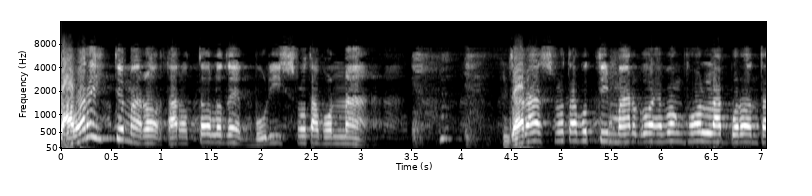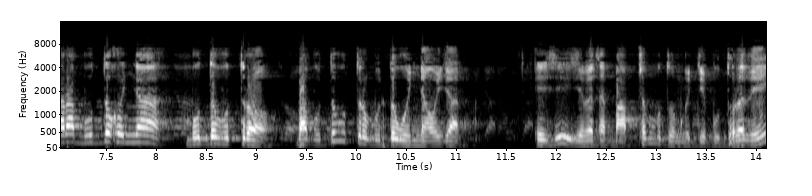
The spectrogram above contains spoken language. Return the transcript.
বাবার আইতে মারর, তার অর্থ হলো যে, বুড়ি শ্রোতাপন্না। যারা শ্রোতাপত্তি মার্গ এবং ফল লাভ করেন, তারা বুদ্ধ কন্যা, বুদ্ধ পুত্র, বা বুদ্ধ পুত্র, বুদ্ধ কন্যা হয়ে যান। এই যে যে বেটা বাপচাম বুদ্ধ বুদ্ধরা দেই।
